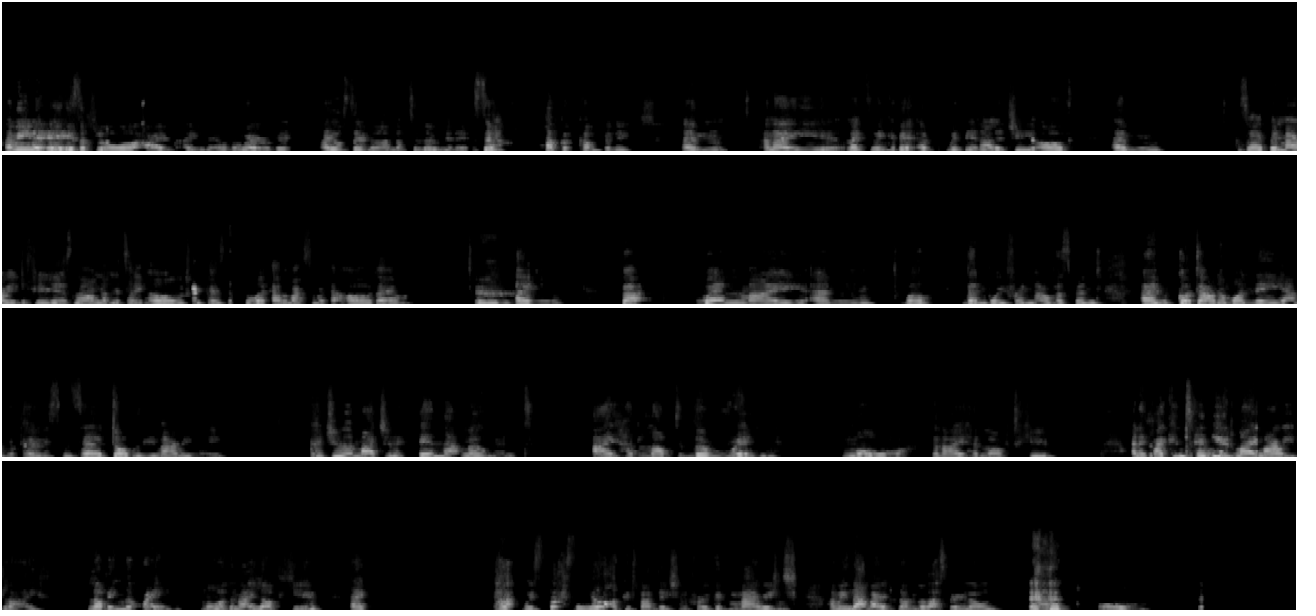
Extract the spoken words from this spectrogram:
I mean, it is a flaw. I'm, you know, I'm aware of it. I also know I'm not alone in it, so I've got company. Um, and I like to think of it with the analogy of um, so I've been married a few years now. I'm not going to tell you how old because to work out the maths and work out how old I am. um, but when my um, well then boyfriend now husband um, got down on one knee and proposed and said, "Dot, will you marry me?" Could you imagine if in that moment I had loved the ring more than I had loved Hugh? And if I continued my married life loving the ring more than I love Hugh, like that was that's not a good foundation for a good marriage. I mean, that marriage is not going to last very long all.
